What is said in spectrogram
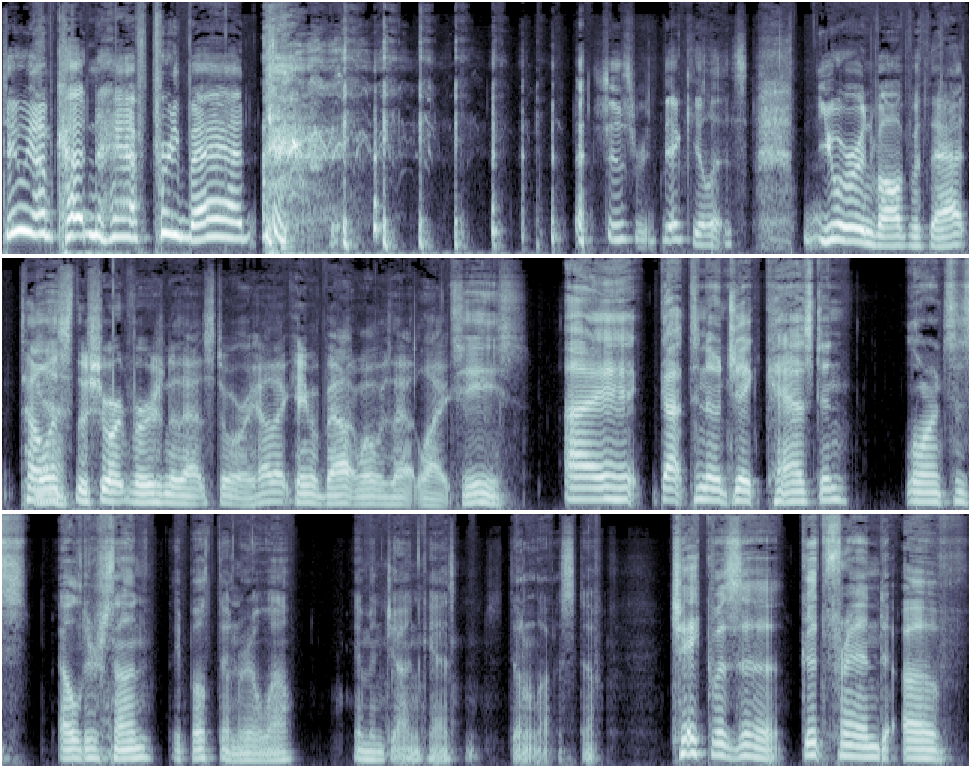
Dewey, I'm cut in half pretty bad. That's just ridiculous. You were involved with that. Tell Yeah. us the short version of that story, how that came about, and what was that like? Jeez. I got to know Jake Kasdan, Lawrence's elder son. They both done real well. Him and Jon Kasdan done a lot of stuff. Jake was a good friend of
